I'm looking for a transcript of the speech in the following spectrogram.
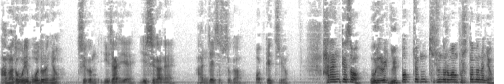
아마도 우리 모두는요, 지금 이 자리에, 이 시간에 앉아있을 수가 없겠지요. 하나님께서 우리를 율법적인 기준으로만 보셨다면요,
